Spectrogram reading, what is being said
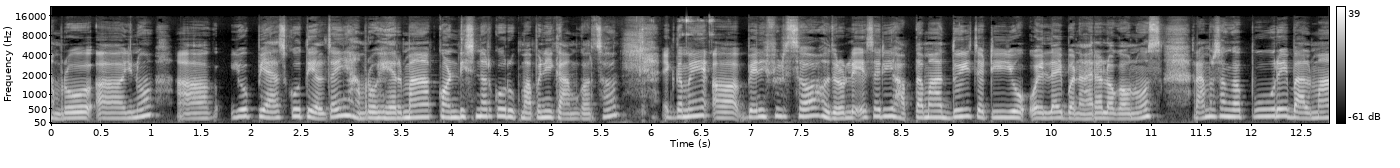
हाम्रो यु नो यो प्याजको तेल चाहिँ हाम्रो हेयरमा कन्डिसनरको रूपमा पनि काम गर्छ। एकदमै बेनिफिट्स छ। हजुरहरूले यसरी हप्तामा दुईचोटि यो ओइललाई बनाएर लगाउनुहोस्। राम्रोसँग पुरै बालमा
